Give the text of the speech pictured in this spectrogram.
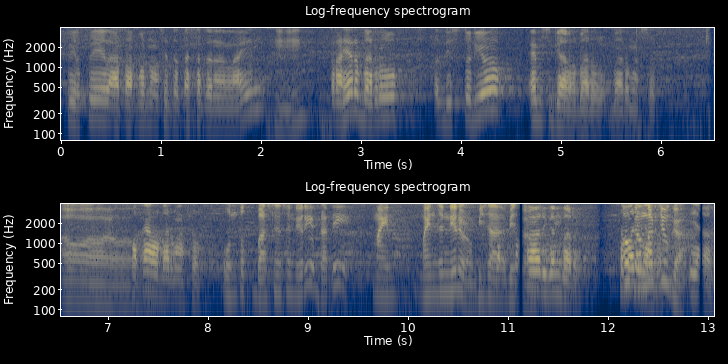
feel-feel ataupun synthesizer dan lain-lain Hmm. terakhir baru di studio MC Gal baru baru masuk oh vokal baru masuk. untuk bassnya sendiri berarti main main sendiri dong? Bisa bisa. Ah, digambar Oh Semua gambar digambar. juga? Iya. Nah,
